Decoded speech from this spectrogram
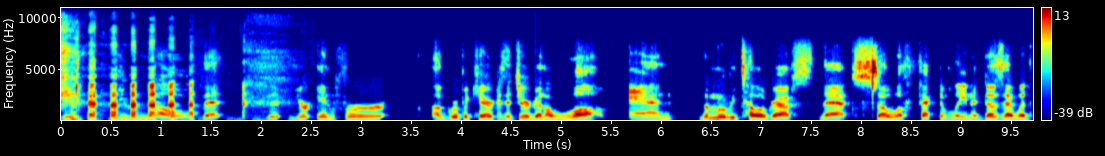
you, you know that th- you're in for a group of characters that you're going to love, and the movie telegraphs that so effectively, and it does that with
